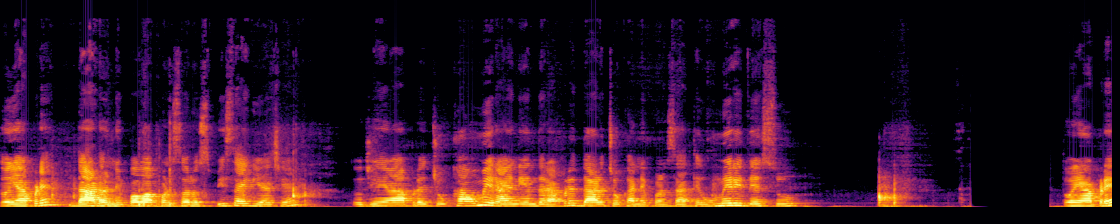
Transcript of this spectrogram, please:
તો અહીં આપણે દાળ અને પૌવા પણ સરસ પીસાઈ ગયા છે. તો જે આપણે ચોખા ઉમેરા, એની અંદર આપણે દાળ ચોખાને પણ સાથે ઉમેરી દેશું. તો અહીં આપણે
